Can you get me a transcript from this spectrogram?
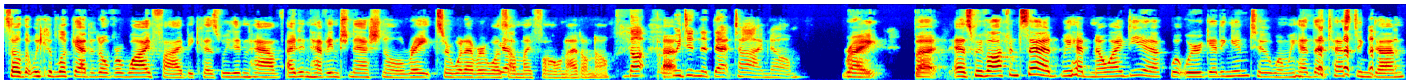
so that we could look at it over Wi Fi because we didn't have, I didn't have international rates or whatever it was yep. on my phone. I don't know. Not, but, we didn't at that time. No. Right. But as we've often said, we had no idea what we were getting into when we had that testing done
